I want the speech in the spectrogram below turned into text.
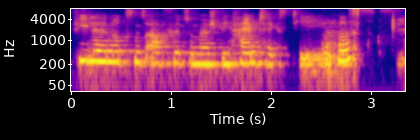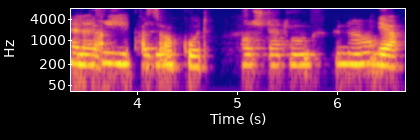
viele nutzen es auch für zum Beispiel Heimtextil, mhm. Hellerie. Ja, passt auch gut. Ausstattung, genau. Ja,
